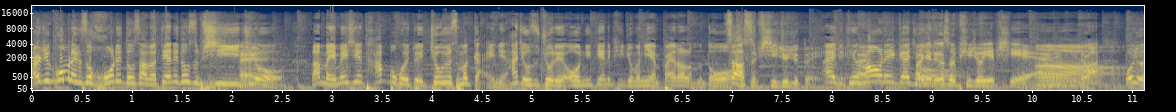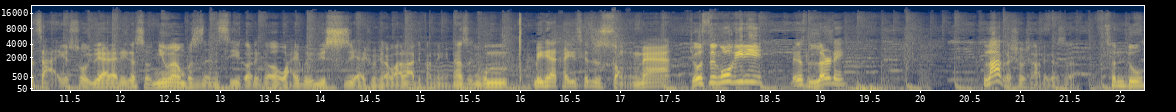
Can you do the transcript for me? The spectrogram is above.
而且我们那个时候喝的都是啥子？点的都是啤酒。那妹妹些她不会对酒有什么概念，她就是觉得哦，你点的啤酒嘛，你还摆了那么多，只要是啤酒就对。哎，就挺好的感觉。而且那个时候啤酒也便宜，对吧？我就再说，原来那个时候你们不是认识一个那个外国语实验学校吧？哪地方的？当时我们每天开起车子送呢，就是我给你。那个是哪儿的？哪个学校？那个是成都。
